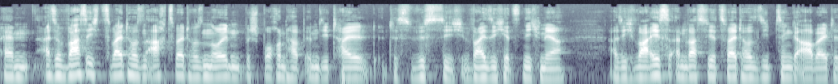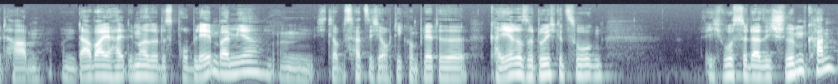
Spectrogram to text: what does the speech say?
Ähm, also was ich 2008, 2009 besprochen habe im Detail, das wüsste ich, weiß ich jetzt nicht mehr. Also ich weiß, an was wir 2017 gearbeitet haben. Und da war ja halt immer so das Problem bei mir. Ähm, ich glaube, es hat sich auch die komplette Karriere so durchgezogen. Ich wusste, dass ich schwimmen kann,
